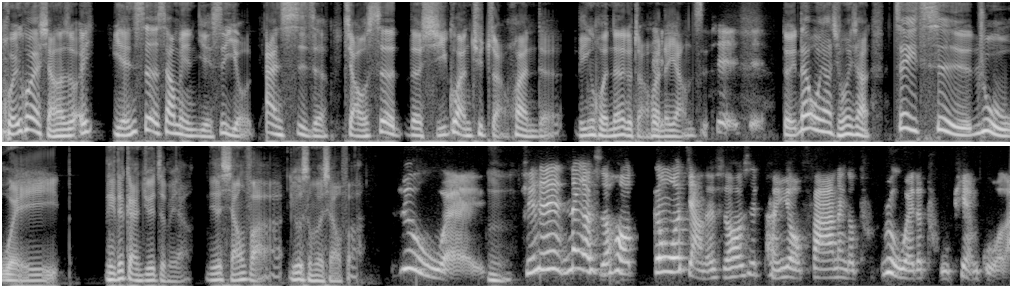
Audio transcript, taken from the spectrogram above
回过来想的时候，哎，颜色上面也是有暗示着角色的习惯去转换的灵魂的那个转换的样子。是是，对。那我想请问一下，这一次入围，你的感觉怎么样？你的想法有什么想法？入围，嗯，其实那个时候跟我讲的时候是朋友发那个图入围的图片过来，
